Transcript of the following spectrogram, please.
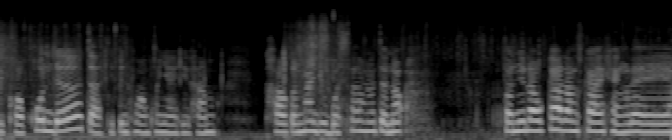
สิขอบคุณเด้อจ้ะที่เป็นห่วงพ่อใหญ่ที่ทำข่าวกันมาอยู่บ่เศร้านาะจ้ะเนาะตอนนี้เราก้าร่างกายแข็งแรง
